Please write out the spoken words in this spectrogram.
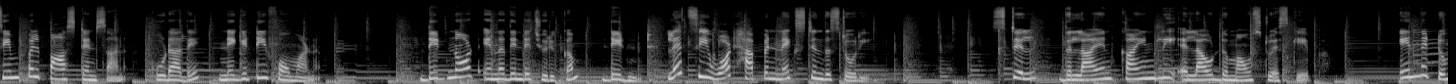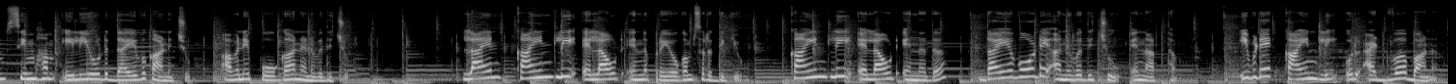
സിമ്പിൾ പാസ്റ്റ് ടെൻസ് ആണ്. കൂടാതെ നെഗറ്റീവ് ഫോമാണ് ഡിഡ് നോട്ട് എന്നതിന്റെ ചുരുക്കം didn't let see what happen next in the story still the lion kindly allowed the mouse to escape എന്നിട്ടും സിംഹം എലിയോട് ദയവ് കാണിച്ചു. അവനെ പോകാൻ അനുവദിച്ചു. ലയൺ കൈൻഡ്ലി അലൗഡ് എന്ന പ്രയോഗം ശ്രദ്ധിക്കൂ. കൈൻഡ്ലി അലൗഡ് എന്നത് ദയവോടെ അനുവദിച്ചു എന്നർത്ഥം. ഇവിടെ കൈൻഡ്ലി ഒരു അഡ്വേർബ് ആണ്.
